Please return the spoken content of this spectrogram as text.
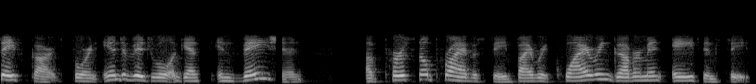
safeguards for an individual against invasion of personal privacy by requiring government agencies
